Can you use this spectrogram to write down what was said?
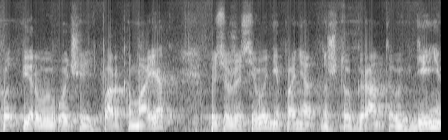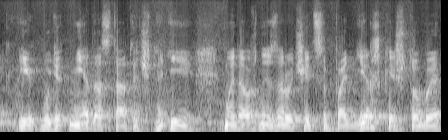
под первую очередь парка Маяк. То есть уже сегодня понятно, что грантовых денег их будет недостаточно. И мы должны заручиться поддержкой, чтобы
